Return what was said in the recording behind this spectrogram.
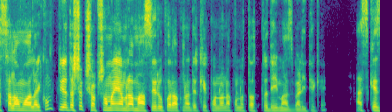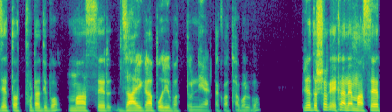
আসসালামু আলাইকুম। প্রিয় দর্শক, সবসময় আমরা মাছের উপর আপনাদেরকে কোনো না কোনো তথ্য দিই মাছ বাড়ি থেকে। আজকে যে তথ্যটা দিব, মাছের জায়গা পরিবর্তন নিয়ে একটা কথা বলব। প্রিয় দর্শক, এখানে মাছের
